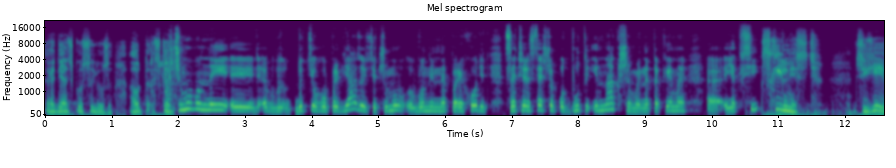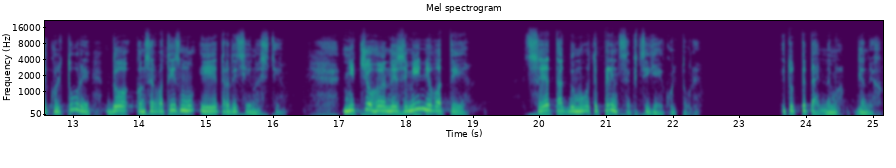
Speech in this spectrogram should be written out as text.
Радянського Союзу. А от скаж... а чому вони е, до цього прив'язуються? Чому вони не переходять? Це через те, щоб от бути інакшими, не такими, е, як всі? Схильність цієї культури до консерватизму і традиційності. Нічого не змінювати це, так би мовити, принцип цієї культури. І тут питань нема для них.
